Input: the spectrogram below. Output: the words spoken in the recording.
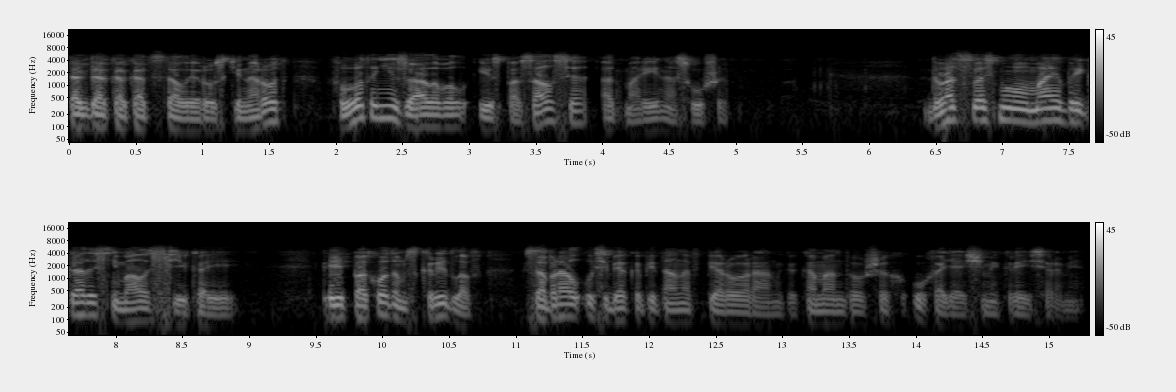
тогда как отсталый русский народ флота не жаловал и спасался от морей на суше. 28 мая бригада снималась с якорей. Перед походом Скрыдлов собрал у себя капитанов первого ранга, командовавших уходящими крейсерами.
